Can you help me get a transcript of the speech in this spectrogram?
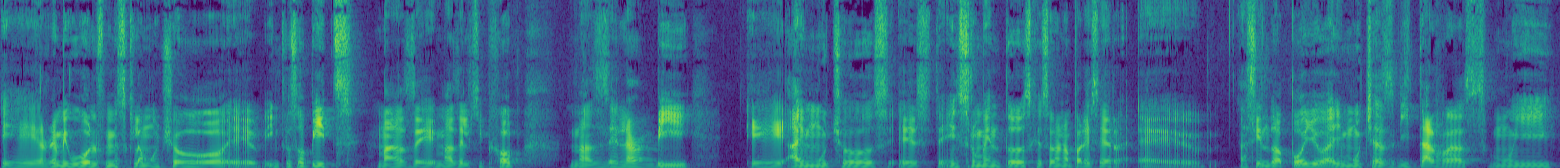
Eh, Remy Wolf mezcla mucho, eh, incluso beats más, de, más del hip hop, más del RB. Eh, hay muchos este, instrumentos que suelen aparecer haciendo apoyo. Hay muchas guitarras muy,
